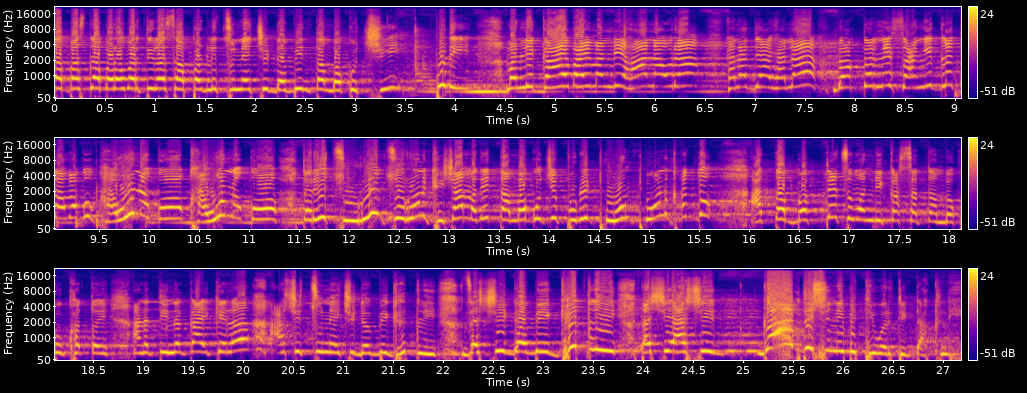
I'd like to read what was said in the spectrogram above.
तपासला बरोबर तिला सापडली चुन्याची डबीन तंबाखूची पुडी. म्हणली काय बाई म्हणली हा नवरा? ह्याला द्या ह्याला डॉक्टरने सांगितलं तंबाखू खाऊ नको खाऊ नको. तरी चुरून चुरून खिशामध्ये तंबाखूची पुडी ठेवून ठेवून खातो आता बघतेच म्हणली कसा जातोय. आणि तिनं काय केलं? अशी चुन्याची डबी घेतली. जशी डबी घेतली तशी अशी गाव दिशेने भीतीवरती टाकली.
